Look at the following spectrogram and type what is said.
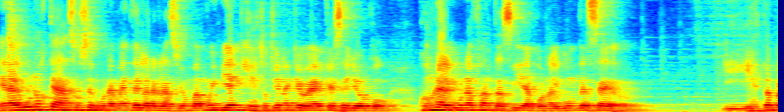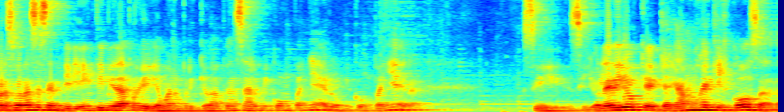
En algunos casos seguramente la relación va muy bien y esto tiene que ver, qué sé yo, con, con alguna fantasía, con algún deseo. Y esta persona se sentiría intimidada porque diría, bueno, pero ¿qué va a pensar mi compañero, mi compañera? Si, si yo le digo que, que hagamos X cosas,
